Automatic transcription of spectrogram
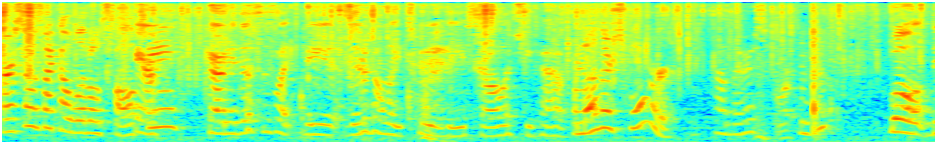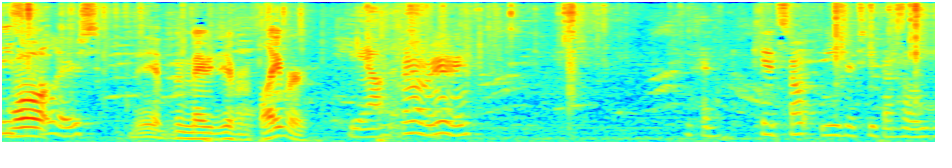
First it was like a little salty. Here, Cody, this is like the. There's only two of these, so I'll let you have. And now there's four. Oh, there is four. Mm-hmm. Well, these Well- colors. Yeah, but maybe different flavor. Yeah. That's, Oh, really? Okay, kids, don't use your teeth at home.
